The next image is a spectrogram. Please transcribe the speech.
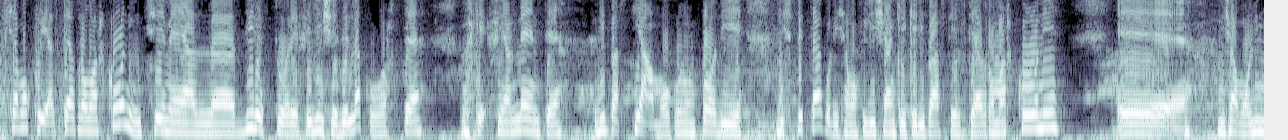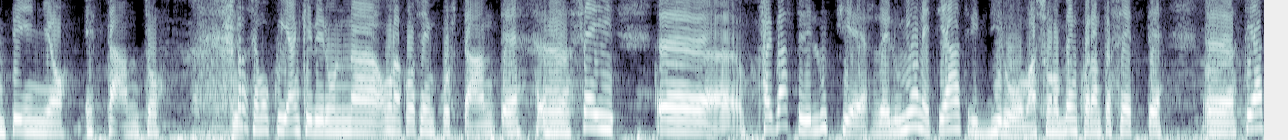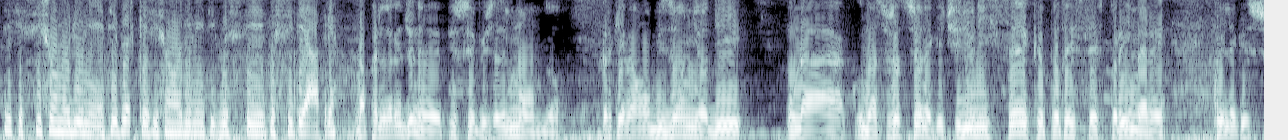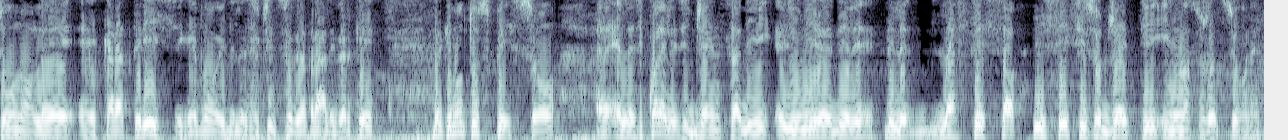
Siamo qui al Teatro Marconi insieme al direttore Felice della Corte perché finalmente ripartiamo con un po' di, di spettacoli, siamo felici anche che riparte il Teatro Marconi, e, diciamo l'impegno è tanto. Sì. Però siamo qui anche per una, una cosa importante, eh, sei, eh, fai parte dell'UTR, l'Unione Teatri di Roma, sono ben 47 eh, teatri che si sono riuniti, perché si sono riuniti questi, questi teatri? Ma per la ragione più semplice del mondo, perché avevamo bisogno di un'associazione che ci riunisse, che potesse esprimere quelle che sono le eh, caratteristiche poi dell'esercizio teatrale, perché, perché molto spesso eh, qual è l'esigenza di riunire delle, delle, stessa, gli stessi soggetti in un'associazione?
